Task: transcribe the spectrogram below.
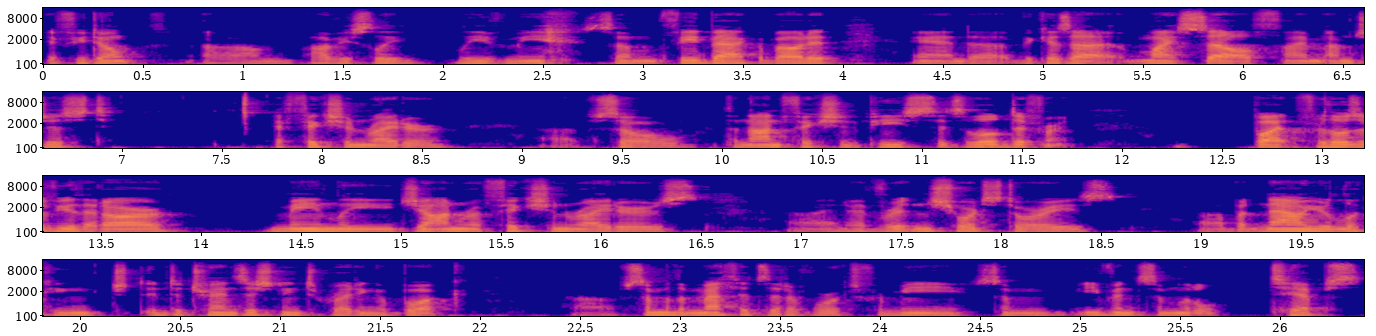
if you don't, um, obviously leave me some feedback about it. And uh, because I, myself, I'm I'm just a fiction writer uh, so the nonfiction piece is a little different. But for those of you that are mainly genre fiction writers uh, and have written short stories, uh, but now you're looking t- into transitioning to writing a book, uh, some of the methods that have worked for me, some even some little tips,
